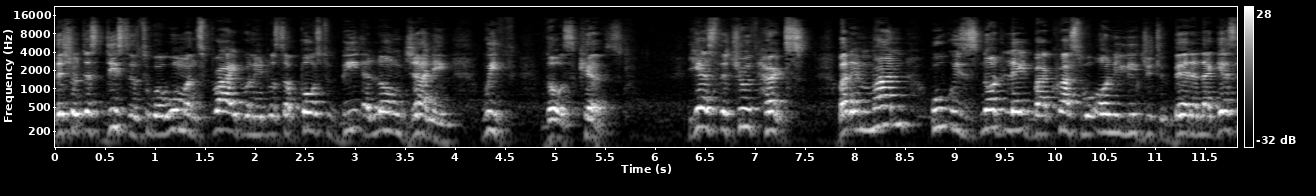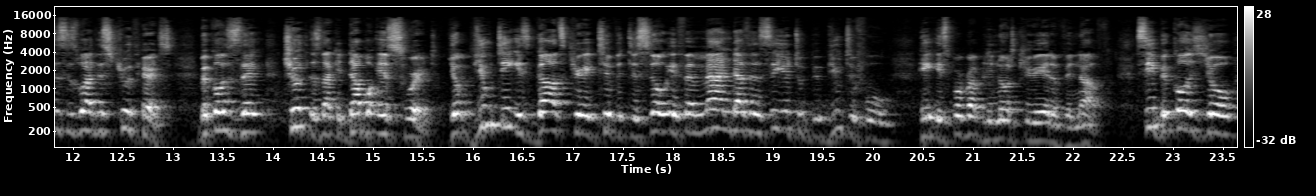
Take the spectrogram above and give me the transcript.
the shortest distance to a woman's pride when it was supposed to be a long journey with those kids. Yes, the truth hurts. But a man who is not laid by Christ will only lead you to bed. And I guess this is why this truth hurts. Because the truth is like a double-edged sword. Your beauty is God's creativity. So if a man doesn't see you to be beautiful, he is probably not creative enough. See, because your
